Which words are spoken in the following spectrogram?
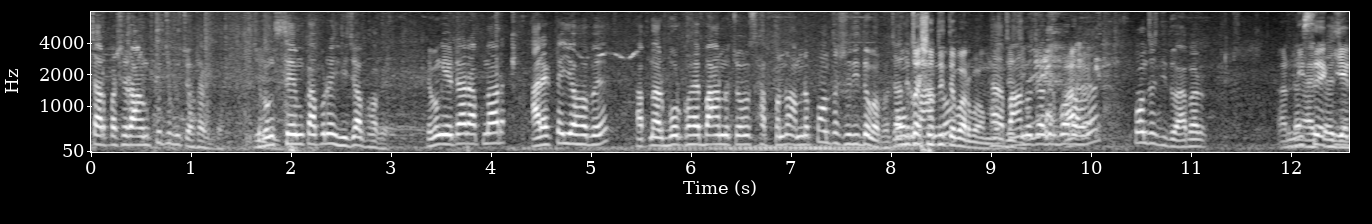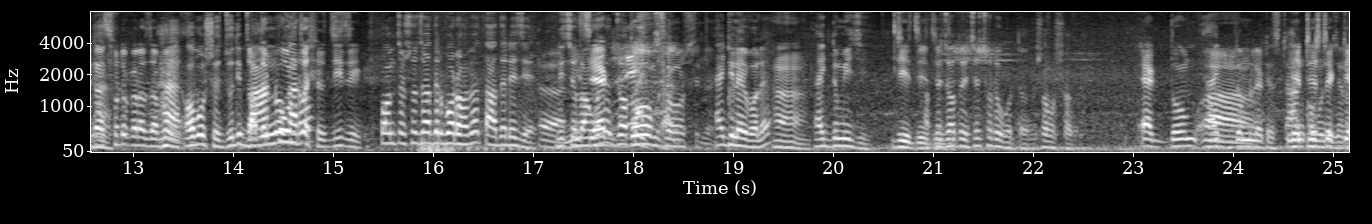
চারপাশে রাউন্ড কুচি কুচি থাকবে। এবং সেম কাপড়ে হিজাব হবে। এবং এটার আপনার আরেকটা ইয়ে হবে। আপনার বোরক হয় বাহান্ন চৌন্ন ছাপ্পান্ন আমরা পঞ্চাশও দিতে পারব। যাদের 50 52 দিতে পারব হ্যাঁ। বাহান্ন যাদের বড় হবে পঞ্চাশ দিতে হবে। আবার আর নিচে কি এটা। ছোট করা যাবে? হ্যাঁ অবশ্যই। যদি যাদের বাহান্ন কারও জি জি। পঞ্চাশও যাদের বড় হবে তাদের এই যে নিচে নিচে লম্বা যত একদম ইচ্ছা। সহজ ছিল। এক দিলাই বলে? হ্যাঁ একদম ইজি জি জি আপনি যত ইচ্ছে ছোট করতে হবে সমস্যা হবে একদম একদম latest, লেটেস্ট একটি।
